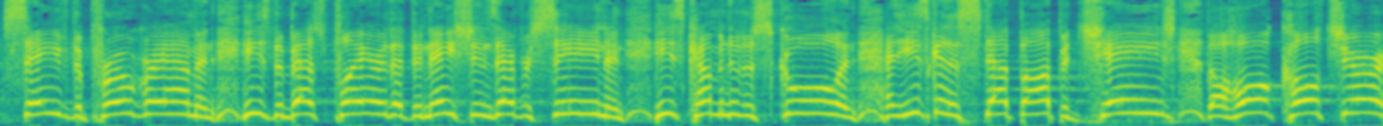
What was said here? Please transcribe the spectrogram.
save the program, and he's the best player that the nation's ever seen, and he's coming to the school, and, and he's going to step up and change the whole culture,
